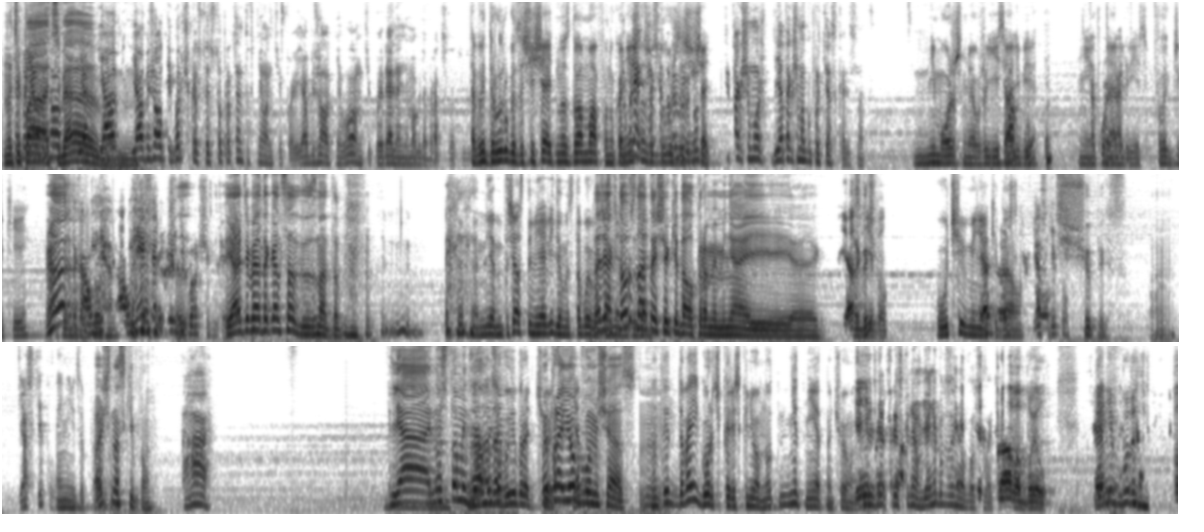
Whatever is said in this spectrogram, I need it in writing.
Ну, Типа, типа, я от тебя... Я, я- я убежал от Егорчика, что сто процентов не он, типа. Я убежал от него, он, типа, реально не мог добраться до туда. Да вы друг друга защищаете, у нас два мафа, ну конечно блядь, же будешь друг друга, ну- защищать. Ты также можешь, я также могу про тебя сказать, Знат. Не можешь, у меня уже есть А, алиби. Нет, какое у меня алиби? алиби есть. Флэк GK. а? Так, а, у меня, а у меня есть алиби Егорчик. Я тебя до конца знато. Не, ну сейчас ты меня видел, мы с тобой Подожди, а кто в знато еще кидал, кроме меня и... э, Я скипал. Гуччи в меня кидал. Я скипал. Щупикс? Я скипал. Я не запомнил. Точно скипал? Да. Бля, ну что мы делаем? Надо выбрать. Мы проебываем сейчас. Ну ты давай Егорчика рискнем. Ну нет-нет, ну чё. Я не Нет, рискнем, я не буду за него голосовать. Справа был. Я не буду...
